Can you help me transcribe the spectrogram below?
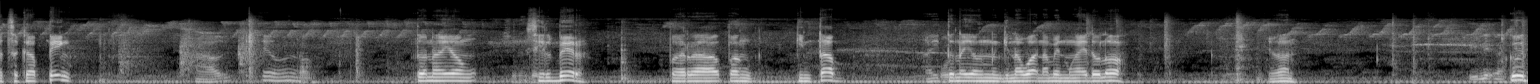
at saka pink. Ah, okay, oh. Ito na yung silver para pang kintab. Ah, ito na yung ginawa namin mga idol oh. Yan. Pili lang Good.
